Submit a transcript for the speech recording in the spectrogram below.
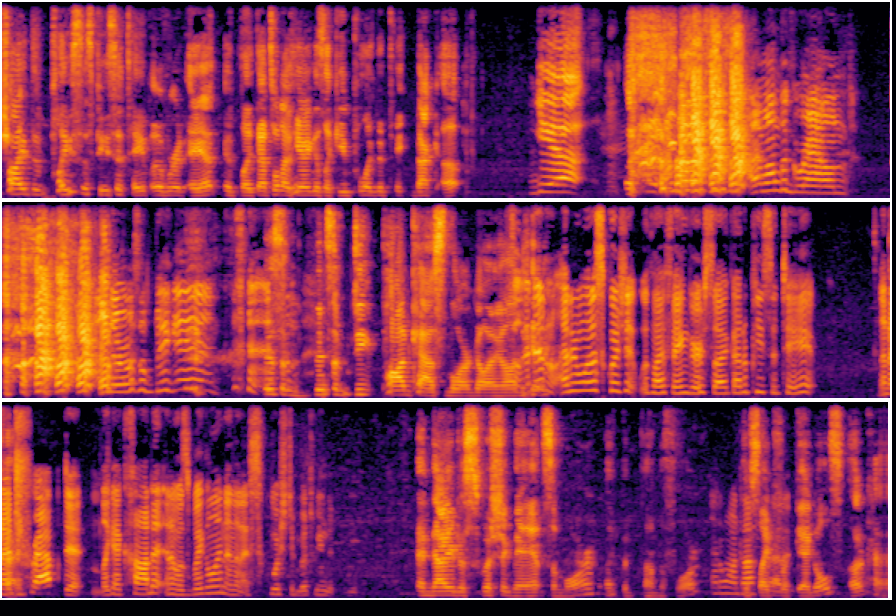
trying to place this piece of tape over an ant, and like that's what I'm hearing is like you pulling the tape back up. Yeah. I'm on the ground, and there was a big ant. there's some there's some deep podcast lore going so on I here. didn't I didn't want to squish it with my finger, so I got a piece of tape and I trapped it. Like I caught it and it was wiggling, and then I squished it between the. And now you're just squishing the ant some more, like the, on the floor, I don't want to talk just like for it. giggles. Okay.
